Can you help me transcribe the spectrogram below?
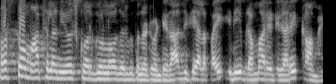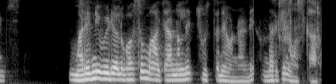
ప్రస్తుతం మాచల నియోజకవర్గంలో జరుగుతున్నటువంటి రాజకీయాలపై ఇది బ్రహ్మారెడ్డి గారి కామెంట్స్ మరిన్ని వీడియోల కోసం మా ఛానల్ని చూస్తూనే ఉండండి. అందరికీ నమస్కారం.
